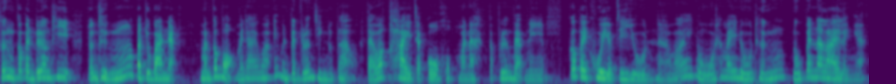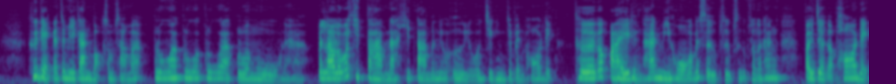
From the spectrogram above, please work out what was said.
ซึ่งก็เป็นเรื่องที่จนถึงปัจจุบันเนี่ย มันก็บอกไม่ได้ว่าเอ๊ะมันเป็นเรื่องจริงหรือเปล่า แต่ว่าใครจะโกหกมานะกับเรื่องแบบนี้ ก็ไปคุยกับจียูนนะว่าเอ้ยหนูทำไมหนูถึงหนูเป็นอะไรอะไรเงี้ยคือเด็กน่าจะมีการบอกซ้ำๆว่ากลัวกลัวกลัวกลัวงูนะคะเป็นเราเราก็คิดตามนะ คิดตามเรื่องนี้ว่าเออหรือว่าจริงจะเป็นพ่อเด็ก เธอก็ไปถึงขั้นมีโฮก็ไปสืบสืบสืบจนกระทั่งไปเจอกับพ่อเด็ก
